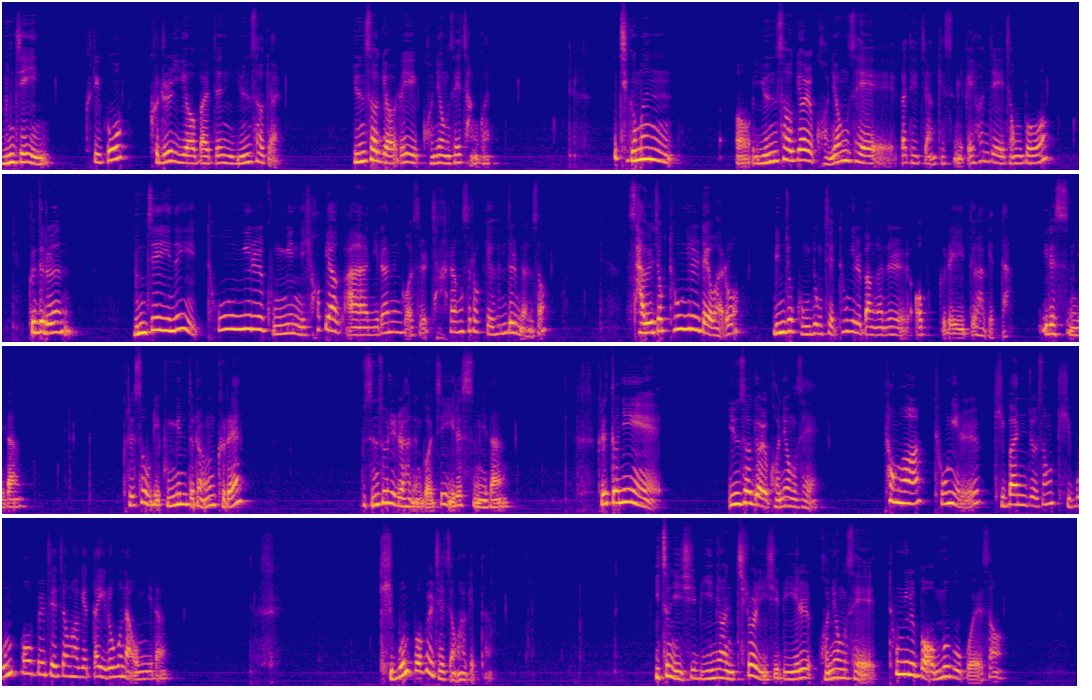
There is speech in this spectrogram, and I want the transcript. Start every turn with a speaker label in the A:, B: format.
A: 문재인 그리고 그를 이어받은 윤석열 윤석열의 권영세 장관 지금은 어, 윤석열 권영세가 되지 않겠습니까? 현재의 정부 그들은 문재인의 통일 국민 협약안이라는 것을 자랑스럽게 흔들면서 사회적 통일 대화로 민족 공동체 통일 방안을 업그레이드 하겠다. 이랬습니다. 그래서 우리 국민들은 그래? 무슨 소리를 하는 거지? 이랬습니다. 그랬더니 윤석열 권영세 평화 통일 기반 조성 기본법을 제정하겠다 이러고 나옵니다. 기본법을 제정하겠다. 2022년 7월 22일 권영세 통일부 업무보고에서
